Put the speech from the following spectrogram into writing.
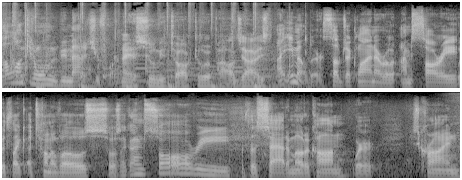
How long can a woman be mad at you for? I assume you talked to her, apologized. I emailed her. Subject line, I wrote, I'm sorry, with like a ton of O's. So I was like, I'm sorry. With the sad emoticon where he's crying.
